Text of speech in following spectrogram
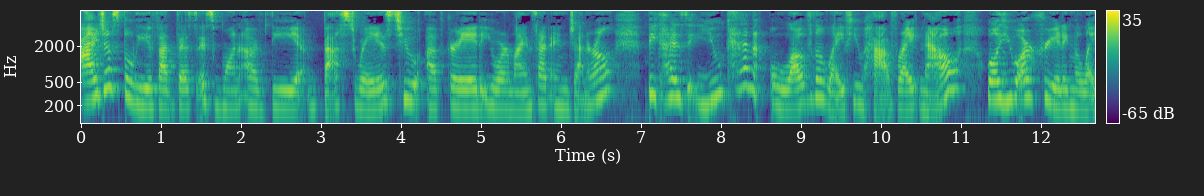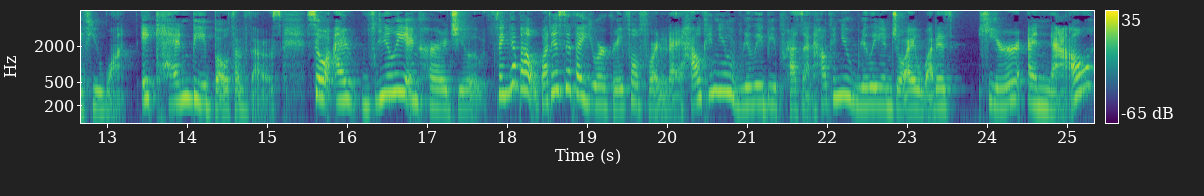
I just believe that this is one of the best ways to upgrade your mindset in general because you can love the life you have right now while you are creating the life you want. It can be both of those. So I really encourage you think about what is it that you are grateful for today? How can you really be present? How can you really enjoy what is here and now?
